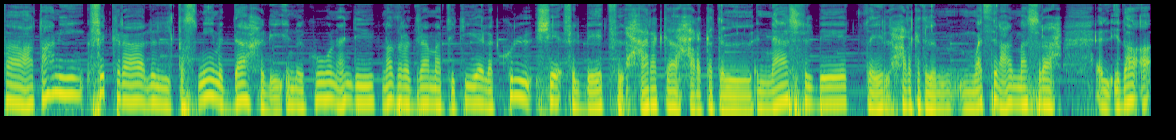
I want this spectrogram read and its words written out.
فأعطاني فكرة للتصميم الداخلي إنه يكون عندي نظرة دراماتيكية لكل شيء في البيت في الحركة حركة ال- الناس في البيت زي حركة الممثل على المسرح الإضاءة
